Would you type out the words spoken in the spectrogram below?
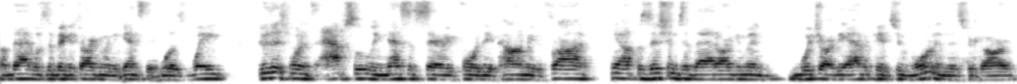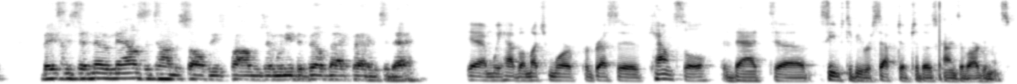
Um, that was the biggest argument against it was wait, do this when it's absolutely necessary for the economy to thrive. The opposition to that argument, which are the advocates who won in this regard, basically said, no, now's the time to solve these problems and we need to build back better today. Yeah, and we have a much more progressive council that uh, seems to be receptive to those kinds of arguments.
